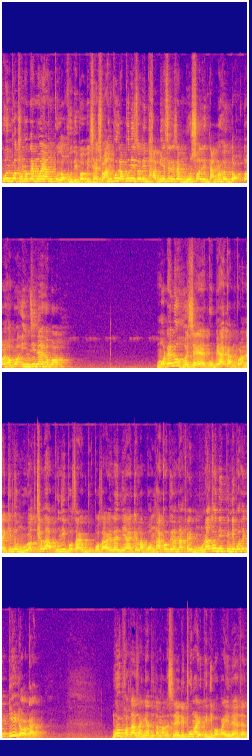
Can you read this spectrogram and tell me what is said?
পোন প্ৰথমতে মই আংকুলক সুধিব বিচাৰিছোঁ? আংকুল আপুনি যদি ভাবি আছিলে যে মোৰ ছোৱালী ডাঙৰ হৈ ডক্তৰ হ'ব ইঞ্জিনিয়াৰ হ'ব মডেলো হৈছে একো বেয়া কাম কৰা নাই কিন্তু মূৰত খেলা আপুনি বজাৰ বজাৰলৈ নিয়া কেলা বন্ধাকবি অনা খাই মোনাটো নি পিন্ধিবলৈ কি দৰকাৰ? মোৰ ফটা জাঙিয়া দুটামান আছিলে ৰিপু মাৰি পিন্ধিব পাৰিলেহেঁতেন।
